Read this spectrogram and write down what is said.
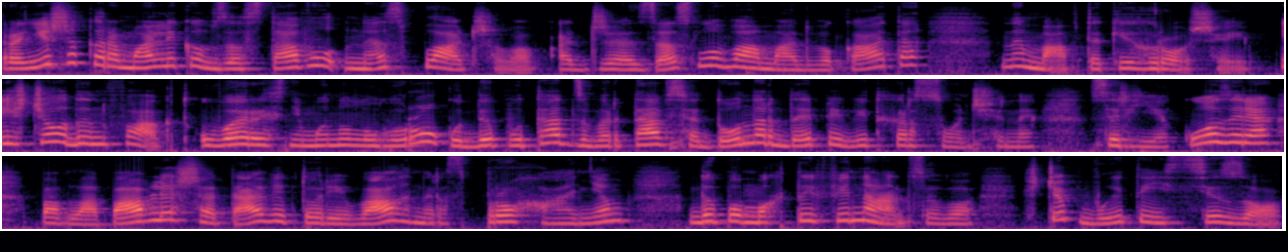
Раніше Карамаліков заставу не сплачував, адже, за словами адвоката, не мав таких грошей. І ще один факт: у вересні минулого року депутат звертався до нардепів від Херсонщини Сергія Козиря, Павла Павляша та Вікторії Вагнер з проханням допомогти фінансово, щоб вийти із СІЗО.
